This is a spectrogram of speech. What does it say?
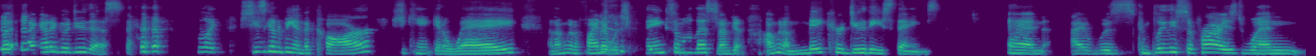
but I got to go do this. I'm like, she's going to be in the car. She can't get away. And I'm going to find out what she thinks of all this. And I'm going to, I'm going to make her do these things. And I was completely surprised when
